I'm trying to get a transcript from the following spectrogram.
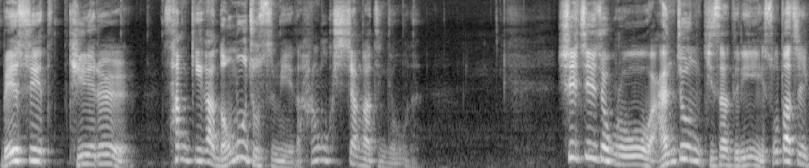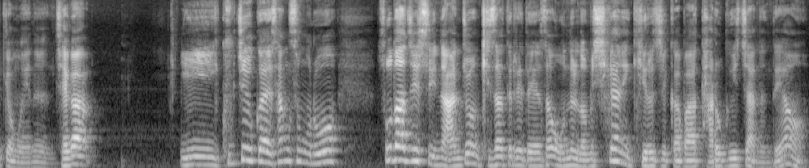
매수의 기회를 삼기가 너무 좋습니다. 한국 시장 같은 경우는. 실질적으로 안 좋은 기사들이 쏟아질 경우에는 제가 이 국제유가의 상승으로 쏟아질 수 있는 안 좋은 기사들에 대해서 오늘 너무 시간이 길어질까봐 다루고 있지 않는데요.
